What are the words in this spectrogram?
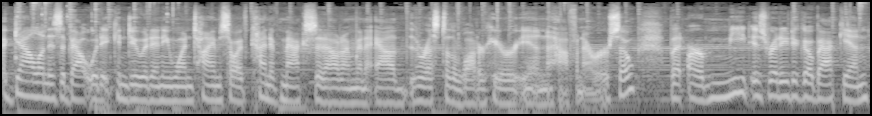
A gallon is about what it can do at any one time, so I've kind of maxed it out. I'm gonna add the rest of the water here in a half an hour or so. But our meat is ready to go back in.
